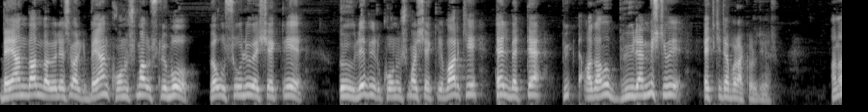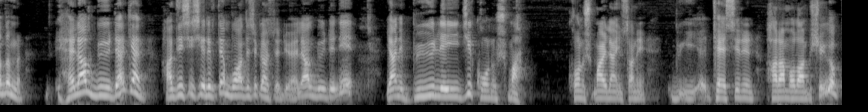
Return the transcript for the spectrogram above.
Beyandan da öylesi var ki beyan konuşma üslubu ve usulü ve şekli öyle bir konuşma şekli var ki elbette adamı büyülenmiş gibi etkide bırakır diyor. Anladın mı? Helal büyü derken hadisi şeriften bu hadisi kastediyor. Helal büyü dediği yani büyüleyici konuşma. Konuşmayla insanı tesirin haram olan bir şey yok.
